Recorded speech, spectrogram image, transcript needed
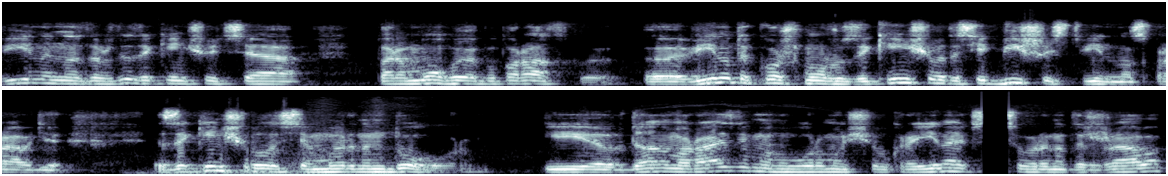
війни не завжди закінчуються перемогою або поразкою. Е, Війни також можуть закінчуватися. Більшість війн насправді закінчувалися мирним договором. І в даному разі ми говоримо, що Україна, як суверенна держава,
